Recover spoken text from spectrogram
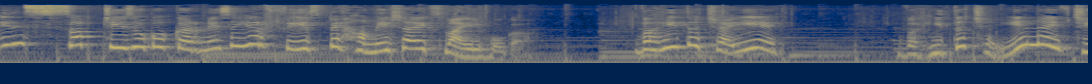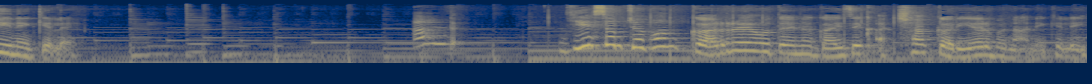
इन सब चीज़ों को करने से यार फेस पे हमेशा एक स्माइल होगा. वही तो चाहिए. वही तो चाहिए लाइफ जीने के लिए. एंड ये सब जब हम कर रहे होते हैं ना गाइज़ एक अच्छा करियर बनाने के लिए,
